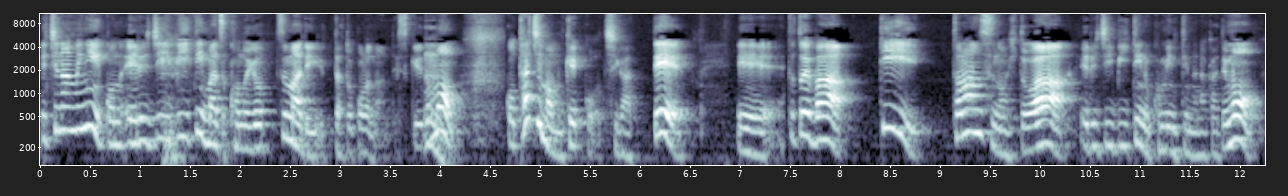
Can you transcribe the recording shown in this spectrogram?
でちなみに、この LGBT、まずこの4つまで言ったところなんですけれども、こう立場も結構違って、えー例えば T トランスの人は LGBT のコミュニティの中でも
